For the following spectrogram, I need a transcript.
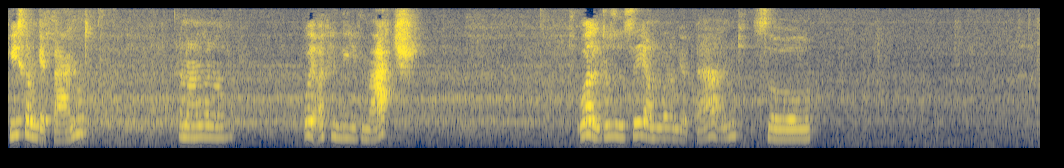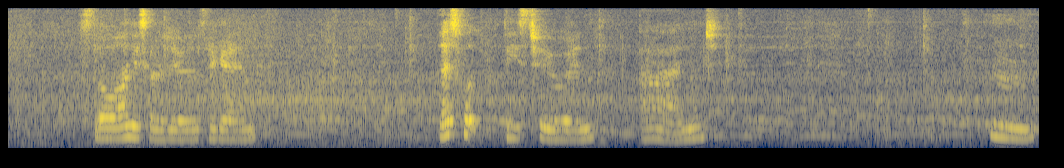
He's gonna get banned. And I'm gonna... Wait, I can leave match. Well, it doesn't say I'm gonna get banned, so... So I'm just gonna do this again. Let's put these two in and hmm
